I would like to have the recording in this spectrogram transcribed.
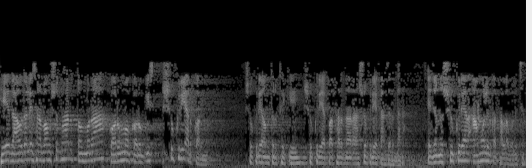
হে দাউদ আলী বংশধর, তোমরা কর্ম করো কি শুক্রিয়ার কর্ম? শুক্রিয়া অন্তর থেকে শুক্রিয়া কথার দ্বারা, শুক্রিয়া কাজের দ্বারা। এই জন্য শুক্রিয়ার আমলের কথা আল্লাহ বলেছেন।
